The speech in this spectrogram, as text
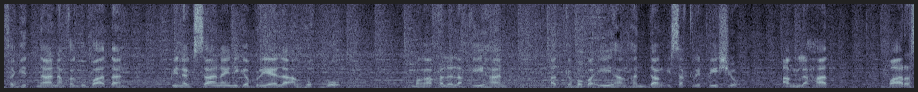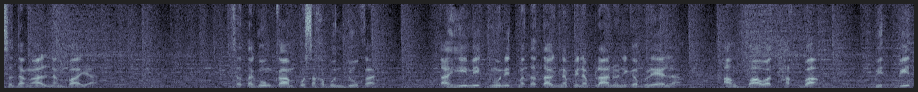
Sa gitna ng kagubatan, pinagsanay ni Gabriela ang hukbo, mga kalalakihan at kababaihang handang isakripisyo ang lahat para sa dangal ng bayan. Sa tagong kampo sa kabundukan, tahimik ngunit matatag na pinaplano ni Gabriela ang bawat hakbang, bitbit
